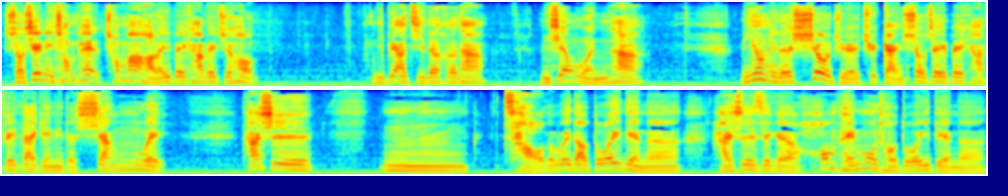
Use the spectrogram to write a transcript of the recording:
首先你冲配冲泡好了一杯咖啡之后，你不要急着喝它，你先闻它，你用你的嗅觉去感受这一杯咖啡带给你的香味，它是嗯草的味道多一点呢，还是这个烘焙木头多一点呢？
